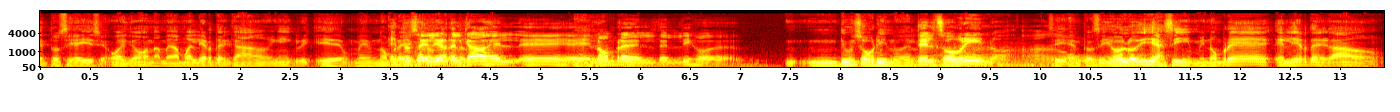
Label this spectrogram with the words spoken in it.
Entonces ahí dice, oye, ¿qué onda? Me llamo Elier Delgado en inglés. Y me nombré Entonces Elier. Delgado es el, es el El- nombre del, del hijo de- De un sobrino. Del, del sobrino. Ah. Sí, entonces yo lo dije así. Mi nombre es Elier Delgado.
